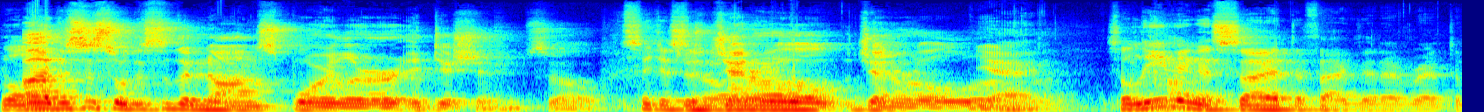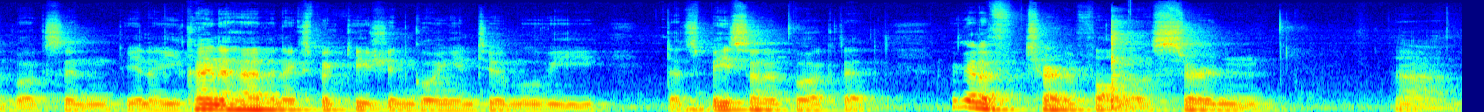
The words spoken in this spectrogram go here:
Well- uh, this is so. This is the non-spoiler edition. So, So just just an general, general. Uh, Yeah. So leaving aside the fact that I've read the books and you know you kind of have an expectation going into a movie that's based on a book that we're gonna try to follow a certain um,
